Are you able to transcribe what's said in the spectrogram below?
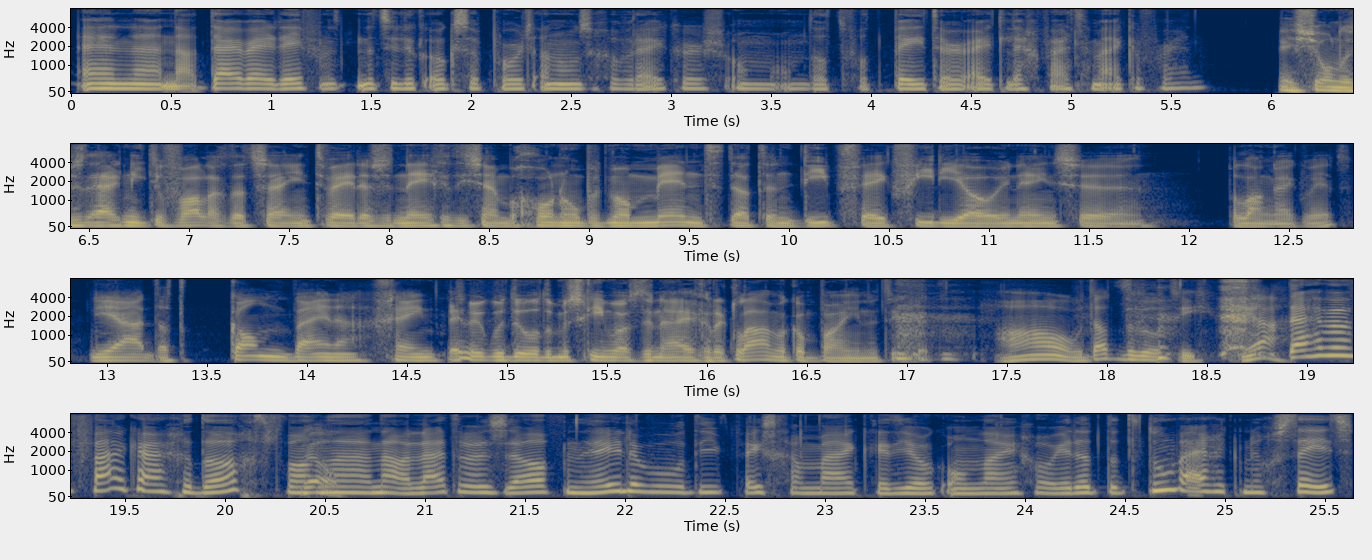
En uh, nou, daarbij leveren we natuurlijk ook support aan onze gebruikers om, om dat wat beter uitlegbaar te maken voor hen. En John, is het eigenlijk niet toevallig dat zij in 2019 zijn begonnen op het moment dat een deepfake video ineens uh, belangrijk werd? Ja, dat kan bijna geen. Nee, ik bedoelde, misschien was het een eigen reclamecampagne natuurlijk. Oh, dat bedoelt hij. Ja. Daar hebben we vaak aan gedacht. Van, uh, nou, laten we zelf een heleboel deepfakes gaan maken die ook online gooien. Dat, dat doen we eigenlijk nog steeds.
